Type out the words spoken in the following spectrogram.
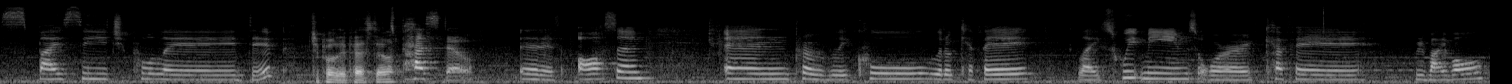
spicy chipotle dip Chipotle pesto. pesto. It is awesome and probably cool little cafe like Sweet Memes or Cafe Revival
